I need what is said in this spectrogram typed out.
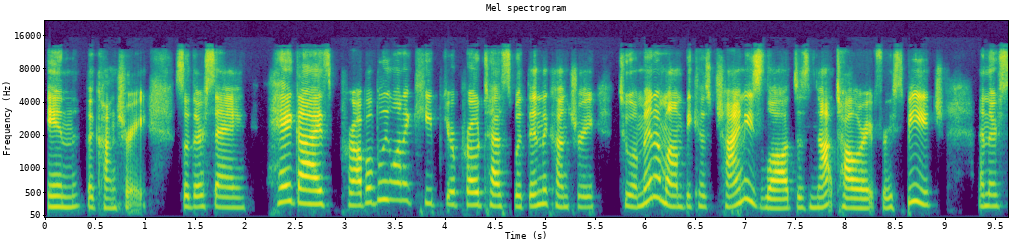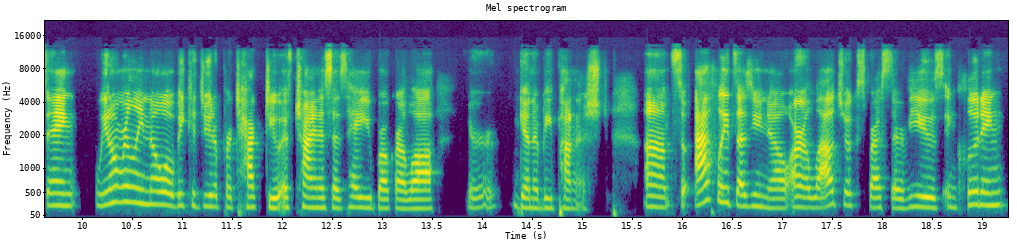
in the country. So they're saying, hey guys, probably want to keep your protests within the country to a minimum because Chinese law does not tolerate free speech. And they're saying, we don't really know what we could do to protect you if China says, hey, you broke our law you're going to be punished. Um, so, athletes, as you know, are allowed to express their views, including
